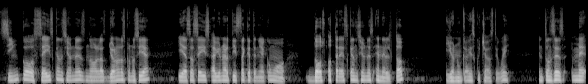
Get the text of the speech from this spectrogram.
cinco o seis canciones, no las, yo no las conocía. Y de esas seis había un artista que tenía como dos o tres canciones en el top. Y yo nunca había escuchado a este güey. Entonces, me,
